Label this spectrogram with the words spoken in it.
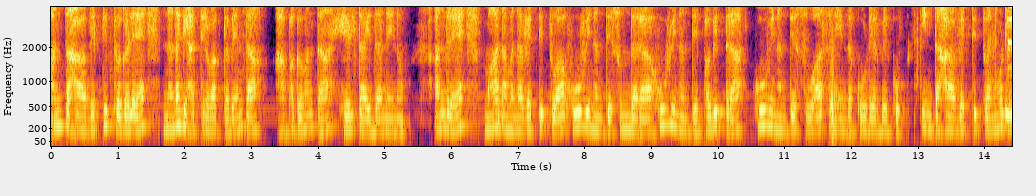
ಅಂತಹ ವ್ಯಕ್ತಿತ್ವಗಳೇ ನನಗೆ ಹತ್ತಿರವಾಗ್ತವೆ ಅಂತ ಆ ಭಗವಂತ ಹೇಳ್ತಾ ಇದ್ದಾನೇನು. ಅಂದ್ರೆ ಮಾನವನ ವ್ಯಕ್ತಿತ್ವ ಹೂವಿನಂತೆ ಸುಂದರ, ಹೂವಿನಂತೆ ಪವಿತ್ರ, ಹೂವಿನಂತೆ ಸುವಾಸನೆಯಿಂದ ಕೂಡಿರಬೇಕು. ಇಂತಹ ವ್ಯಕ್ತಿತ್ವ ನೋಡಿ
